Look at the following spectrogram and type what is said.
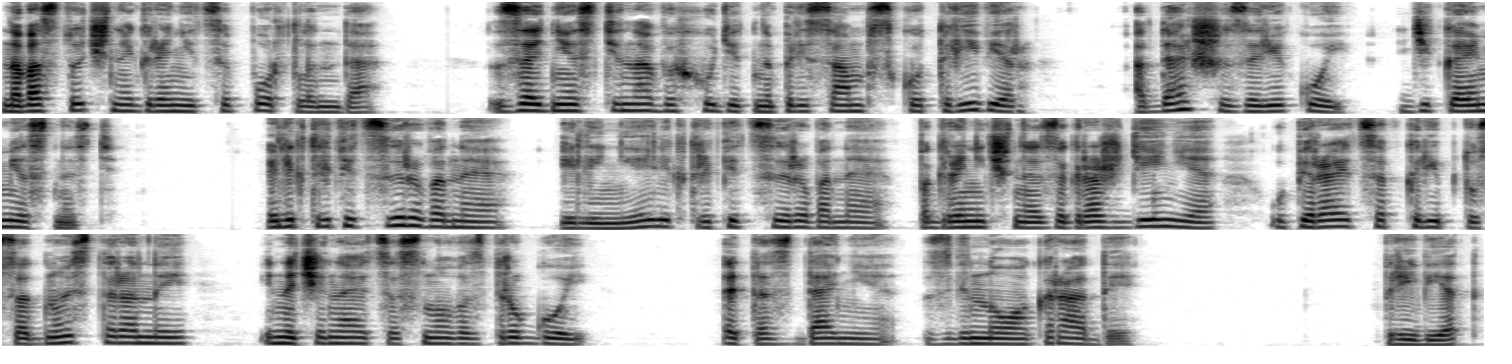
на восточной границе Портленда – Задняя стена выходит на присамп Скотт-Ривер, а дальше за рекой дикая местность. Электрифицированное или не электрифицированное пограничное заграждение упирается в крипту с одной стороны и начинается снова с другой. Это здание – звено ограды. «Привет».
